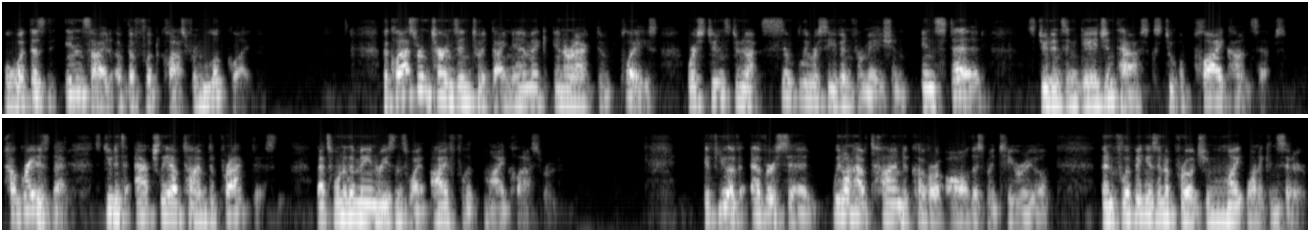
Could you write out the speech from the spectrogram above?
Well, what does the inside of the flipped classroom look like? The classroom turns into a dynamic, interactive place where students do not simply receive information. Instead, students engage in tasks to apply concepts. How great is that? Students actually have time to practice. That's one of the main reasons why I flip my classroom. If you have ever said, we don't have time to cover all this material, then flipping is an approach you might want to consider.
